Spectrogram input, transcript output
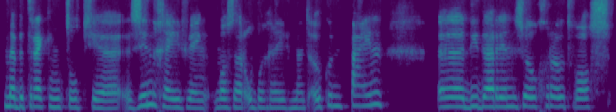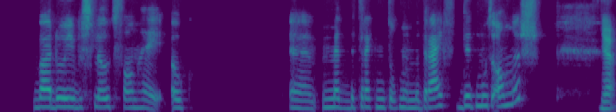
Met betrekking tot je zingeving was daar op een gegeven moment ook een pijn uh, die daarin zo groot was, waardoor je besloot van, hey, ook uh, met betrekking tot mijn bedrijf, dit moet anders. Ja.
